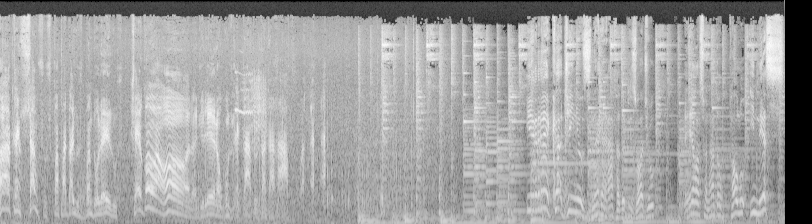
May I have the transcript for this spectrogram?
Atenção, seus papagaios bandoleiros! Chegou a hora de ler alguns recados da garrafa. E recadinhos na garrafa do episódio relacionado ao Paulo Inês.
